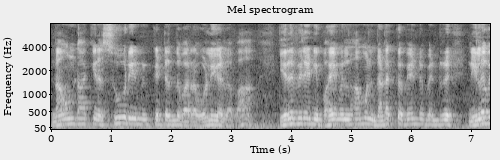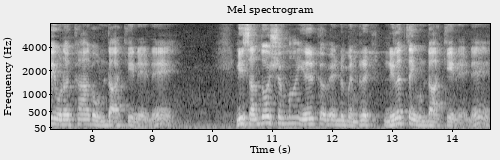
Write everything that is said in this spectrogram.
நான் உண்டாக்கின சூரியன் கிட்டேருந்து வர ஒளி அல்லவா? இரவிலே நீ பயமில்லாமல் நடக்க வேண்டும் என்று நிலவை உனக்காக உண்டாக்கினேனே. நீ சந்தோஷமா இருக்க வேண்டும் என்று நிலத்தை உண்டாக்கினேனே.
